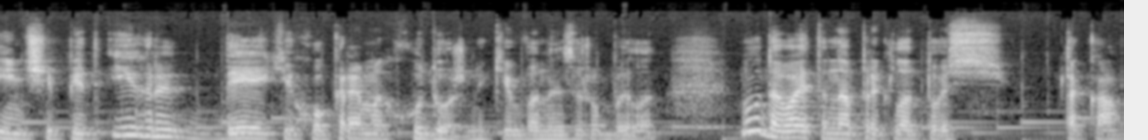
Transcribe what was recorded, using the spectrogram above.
інші підігри деяких окремих художників вони зробили. Ну, давайте, наприклад, ось така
